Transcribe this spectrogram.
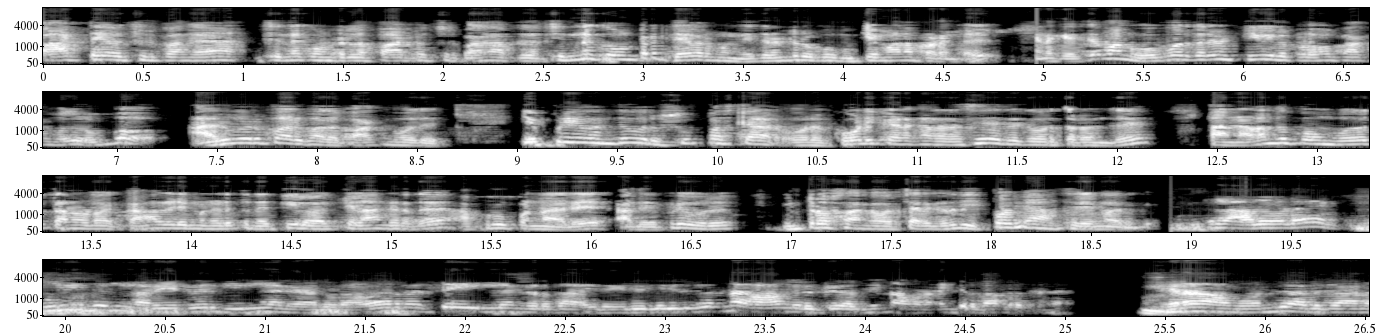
பாட்டே வச்சிருப்பாங்க சின்ன கவுண்டர்ல பாட்டு வச்சிருப்பாங்க அப்படி சின்ன கவுண்டர் தேவர் மகன். இது ரெண்டு ரொம்ப முக்கியமான படங்கள். எனக்கு எஜமான் ஒவ்வொரு தடவையும் டிவியில படம் பார்க்கும்போது ரொம்ப அருவருப்பா இருக்கும் அதை பார்க்கும்போது. எப்படி வந்து ஒரு சூப்பர் ஸ்டார் ஒரு கோடிக்கணக்கான ரசிகருக்கு ஒருத்தர் வந்து தான் நடந்து போகும்போது தன்னோட காலடி மண் எடுத்து நெத்தியில வைக்கலாங்கிறத அப்ரூவ் பண்ணாரு. அது எப்படி ஒரு இன்ட்ரோ சாங்க வச்சாருங்கிறது இப்பவே ஆச்சரியமா இருக்கு. இல்ல அதோட புரிதல் நிறைய பேருக்கு இல்லங்க. அதோட அவேர்னஸே இல்லங்கிறதா. இது இது என்ன ஆம் இருக்கு அப்படின்னு அவன் நினைக்கிறதா பிரச்சனை. ஏன்னா அவங்க வந்து அதுக்கான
